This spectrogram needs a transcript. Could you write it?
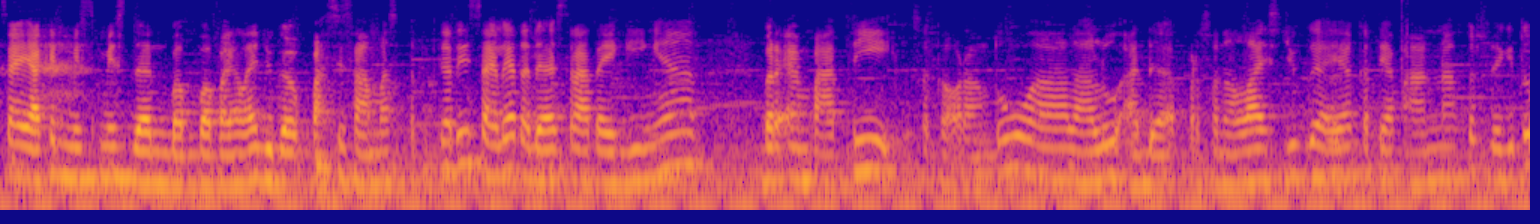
saya yakin miss-miss dan bapak-bapak yang lain juga pasti sama seperti tadi saya lihat ada strateginya berempati ke orang tua, lalu ada personalize juga ya ke tiap anak. Terus udah gitu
